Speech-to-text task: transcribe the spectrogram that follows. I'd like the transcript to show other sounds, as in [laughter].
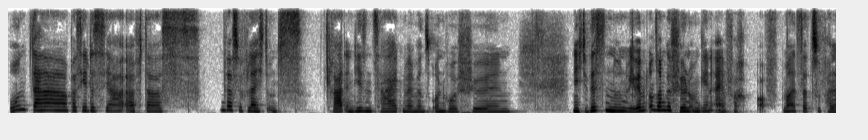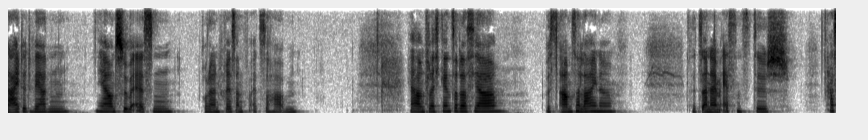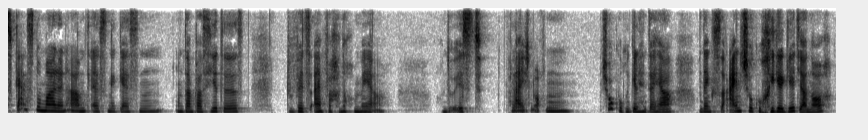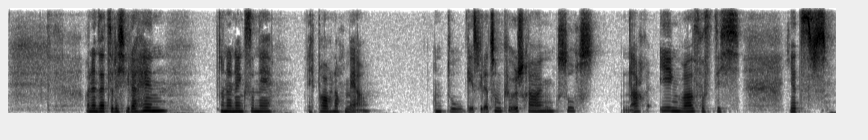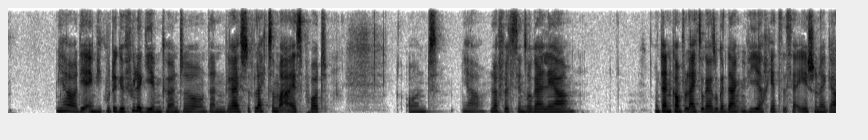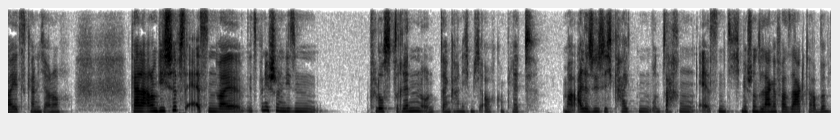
Und da passiert es ja öfters, dass wir vielleicht uns gerade in diesen Zeiten, wenn wir uns unwohl fühlen, nicht wissen, wie wir mit unseren Gefühlen umgehen, einfach oftmals dazu verleitet werden, ja, uns zu überessen oder einen Fressanfall zu haben. Ja, und vielleicht kennst du das ja, du bist abends alleine, sitzt an einem Essenstisch, hast ganz normal dein Abendessen gegessen und dann passiert es, du willst einfach noch mehr und du isst vielleicht noch einen Schokoriegel hinterher und denkst so, ein Schokoriegel geht ja noch. Und dann setzt du dich wieder hin und dann denkst du, nee, ich brauche noch mehr. Und du gehst wieder zum Kühlschrank, suchst nach irgendwas, was dich jetzt ja, dir irgendwie gute Gefühle geben könnte und dann greifst du vielleicht zum Eispot und ja, löffelst den sogar leer und dann kommen vielleicht sogar so Gedanken wie, ach, jetzt ist ja eh schon egal, jetzt kann ich auch noch, keine Ahnung, die Chips essen, weil jetzt bin ich schon in diesem Fluss drin und dann kann ich mich auch komplett mal alle Süßigkeiten und Sachen essen, die ich mir schon so lange versagt habe.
